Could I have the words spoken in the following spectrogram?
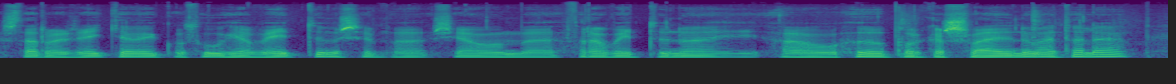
starfari Reykjavík og þú hjá veitum sem að sjáum eh, fráveituna á höfuborgarsvæðinu væntalega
